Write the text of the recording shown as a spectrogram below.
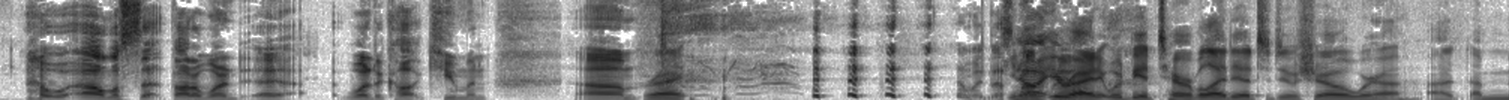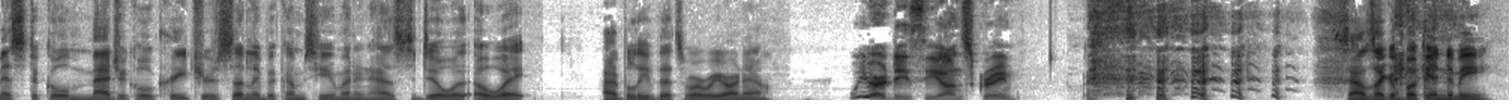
I almost thought I wanted uh, wanted to call it Cumin. Right. Like, You know what? You're right. It would be a terrible idea to do a show where a, a, a mystical, magical creature suddenly becomes human and has to deal with. Oh wait, I believe that's where we are now. We are DC on screen. Sounds like a bookend to me.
